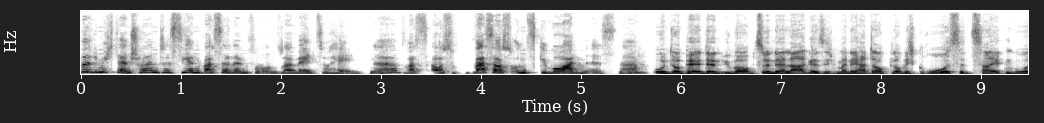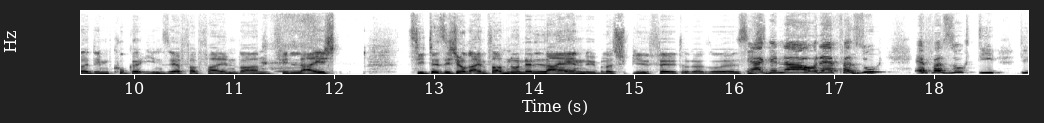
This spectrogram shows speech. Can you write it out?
würde mich dann schon interessieren, was er denn von unserer Welt so hält, ne? Was aus, was aus uns geworden ist, ne? Und ob er denn überhaupt so in der Lage ist. Ich meine, er hatte auch, glaube ich, große Zeiten, wo er dem Kokain sehr verfallen war. Vielleicht zieht er sich auch einfach nur eine Line übers Spielfeld oder so. Ja, genau. Oder er versucht, er versucht die, die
